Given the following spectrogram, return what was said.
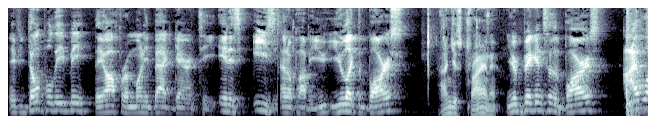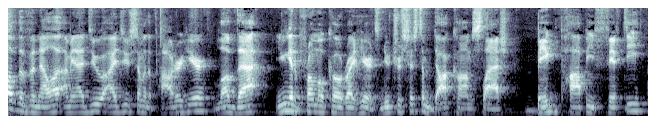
If you don't believe me, they offer a money back guarantee. It is easy. I know, Papi, you, you like the bars? I'm just trying it. You're big into the bars. I love the vanilla. I mean, I do I do some of the powder here. Love that. You can get a promo code right here. It's Nutrisystem.com slash Big Papi 50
